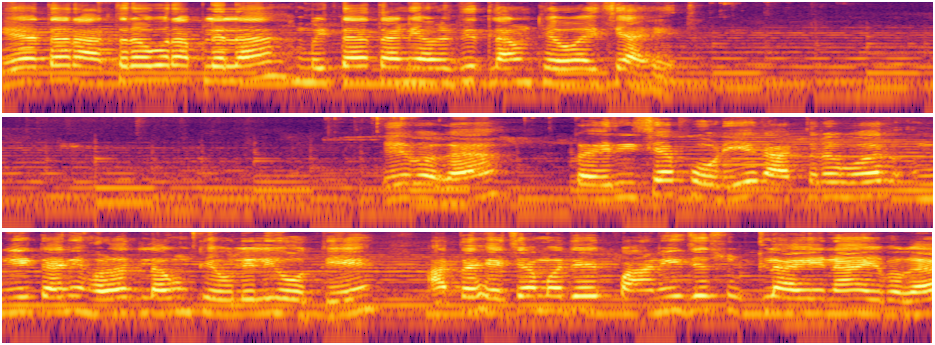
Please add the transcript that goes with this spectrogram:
हे आता रात्रभर आपल्याला मिठात आणि हळदीत लावून ठेवायचे आहेत. हे बघा. कैरीच्या फोडी रात्रभर मीठ आणि हळद लावून ठेवलेली होती. आता ह्याच्यामध्ये पाणी जे सुटलं आहे ना हे बघा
